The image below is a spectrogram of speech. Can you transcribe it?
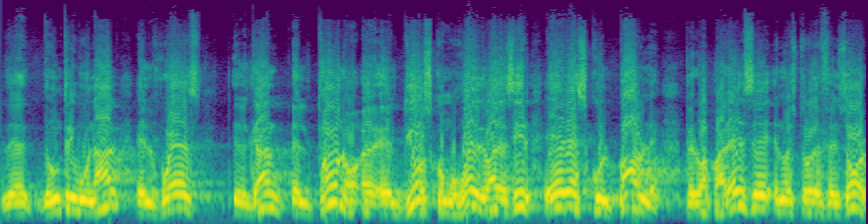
de un tribunal, el juez el, gran, el trono, eh, el Dios como juez va a decir, eres culpable. Pero aparece nuestro defensor,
